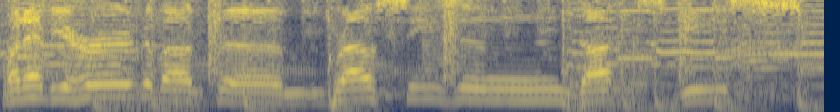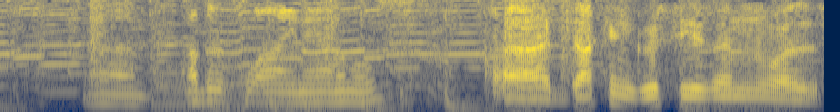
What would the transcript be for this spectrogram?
What have you heard about uh, grouse season, ducks, geese, uh, other flying animals? Uh, duck and goose season was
